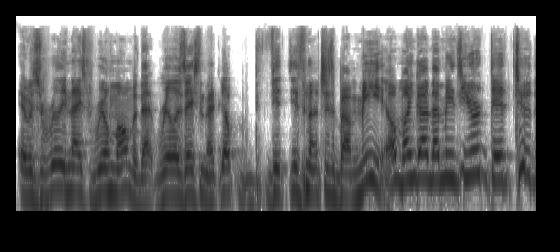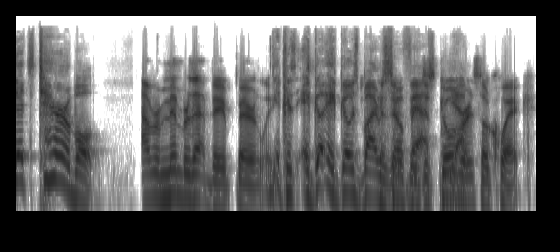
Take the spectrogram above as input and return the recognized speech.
it was a really nice real moment that realization that nope it's not just about me oh my god that means you're dead too that's terrible I remember that barely because it, it goes by because so they, they fast just go yeah. over it so quick.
